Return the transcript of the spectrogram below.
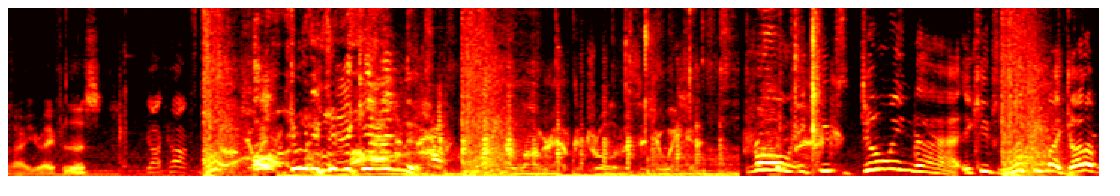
Alright, you ready for this? Got cops. Oh, dude, it did it again! No longer have control of the situation. Bro, it keeps doing that! It keeps lifting my gun up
